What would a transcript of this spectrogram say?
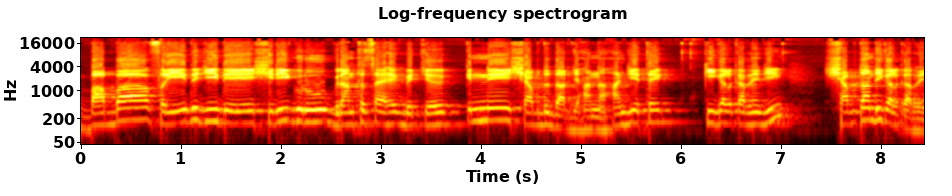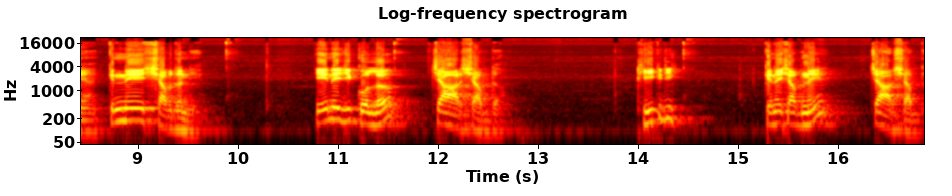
ਬਾਬਾ ਫਰੀਦ ਜੀ ਦੇ ਸ੍ਰੀ ਗੁਰੂ ਗ੍ਰੰਥ ਸਾਹਿਬ ਵਿੱਚ ਕਿੰਨੇ ਸ਼ਬਦ ਦਰਜ ਹਨ? ਹਾਂਜੀ, ਇੱਥੇ ਕੀ ਗੱਲ ਕਰ ਰਹੇ ਜੀ? ਸ਼ਬਦਾਂ ਦੀ ਗੱਲ ਕਰ ਰਹੇ ਹਾਂ। ਕਿੰਨੇ ਸ਼ਬਦ ਨੇ? ਇਹ ਨੇ ਜੀ ਕੁੱਲ 4 ਸ਼ਬਦ। ਠੀਕ ਜੀ? ਕਿੰਨੇ ਸ਼ਬਦ ਨੇ? 4 ਸ਼ਬਦ।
